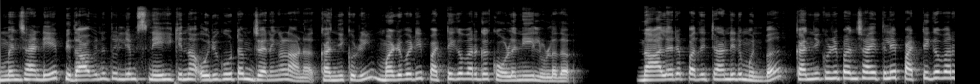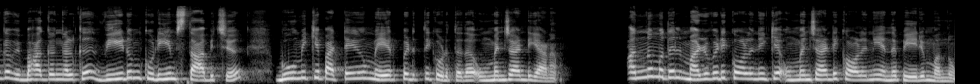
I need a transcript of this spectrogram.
ഉമ്മൻചാണ്ടിയെ പിതാവിന് തുല്യം സ്നേഹിക്കുന്ന ഒരു കൂട്ടം ജനങ്ങളാണ് കഞ്ഞിക്കുഴി മഴുവടി പട്ടികവർഗ കോളനിയിലുള്ളത്. നാലര പതിറ്റാണ്ടിനു മുൻപ് കഞ്ഞിക്കുഴി പഞ്ചായത്തിലെ പട്ടികവർഗ വിഭാഗങ്ങൾക്ക് വീടും കുടിയും സ്ഥാപിച്ച് ഭൂമിക്ക് പട്ടയവും ഏർപ്പെടുത്തി കൊടുത്തത് ഉമ്മൻചാണ്ടിയാണ്. അന്നു മുതൽ മഴുവടി കോളനിക്ക് ഉമ്മൻചാണ്ടി കോളനി എന്ന പേരും വന്നു.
